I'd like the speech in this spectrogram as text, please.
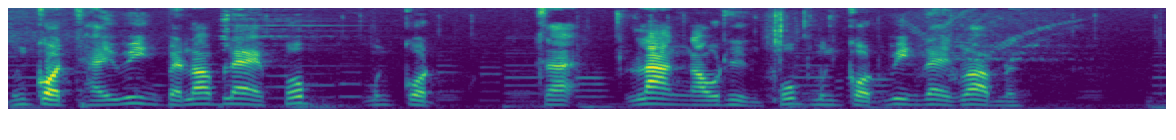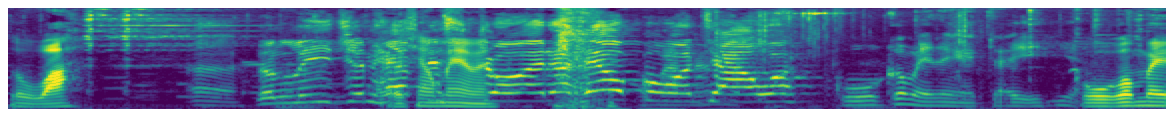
มึงกดใช้วิ่งไปรอบแรกปุ๊บมึงกดจะล่างเงาถึงปุ๊บมึงกดวิ่งได้อีกรอบนึงหรอวะ เออ The Legion Ủa, have sao mẹ mày- destroyed a Hellborn tower. กูก็ไม่แน่ใจไอ้เฮียกูก็ไม่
